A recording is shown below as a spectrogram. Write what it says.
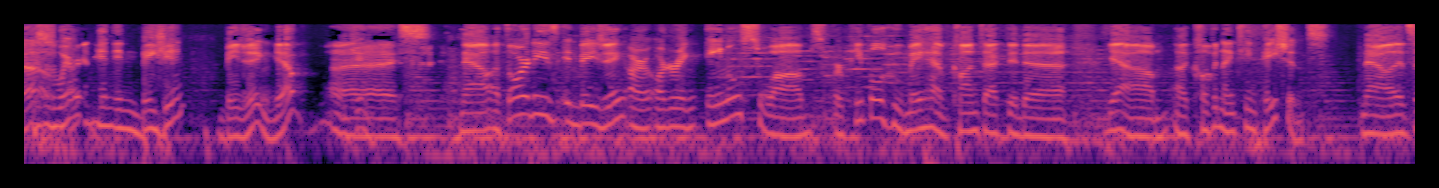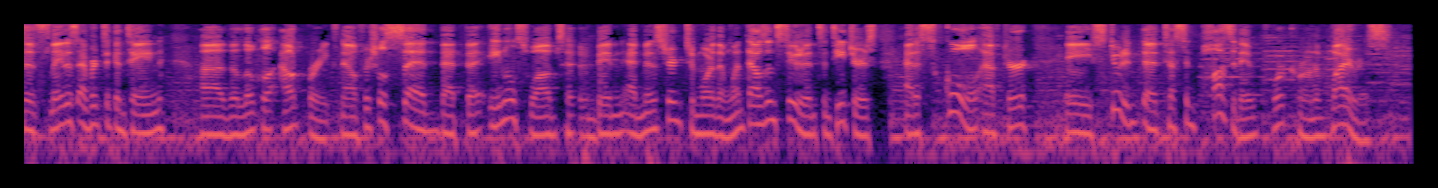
This is where in, in, in Beijing. Beijing, yep. Nice. Now, authorities in Beijing are ordering anal swabs for people who may have contacted, uh, yeah, um, uh, COVID-19 patients. Now, it's its latest effort to contain uh, the local outbreaks. Now, officials said that the anal swabs have been administered to more than 1,000 students and teachers at a school after a student uh, tested positive for coronavirus.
